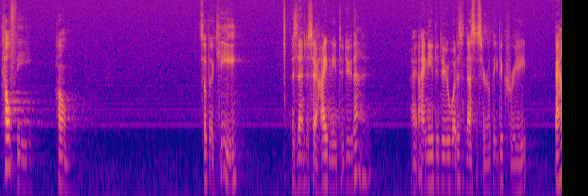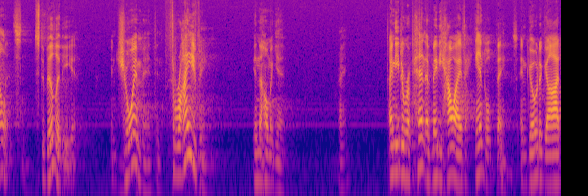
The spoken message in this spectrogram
healthy home. So the key is then to say, I need to do that. I, I need to do what is necessarily to create balance, and stability, and enjoyment, and thriving in the home again. I need to repent of maybe how I've handled things and go to God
